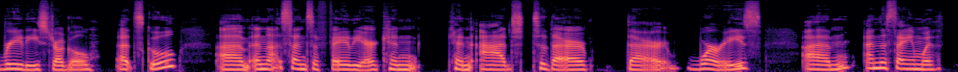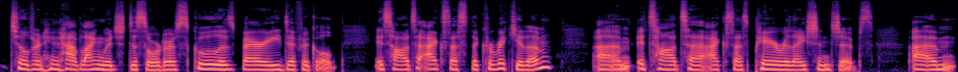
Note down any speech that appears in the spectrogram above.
really struggle at school, um, and that sense of failure can can add to their their worries. Um, and the same with children who have language disorders. School is very difficult. It's hard to access the curriculum. Um, it's hard to access peer relationships. Um,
